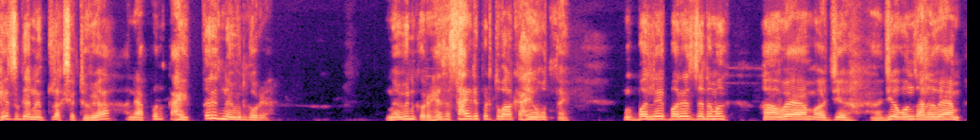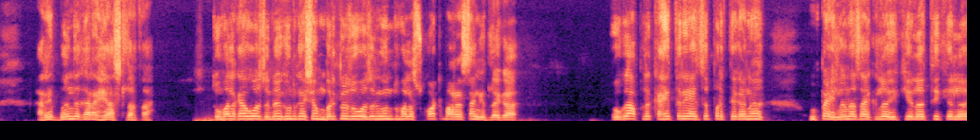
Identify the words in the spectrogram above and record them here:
हेच गणित लक्षात ठेवूया आणि आपण काहीतरी नवीन करूया. नवीन करूया. ह्याचा साईड इफेक्ट तुम्हाला काही होत नाही. मग भले बरेच जण मग हां व्यायाम जे जेवण झालं व्यायाम. अरे बंद करा हे असलं आता. तुम्हाला काय वजन घेऊन काय शंभर किलोचं वजन घेऊन तुम्हाला स्कॉट मारायला सांगितलं का? उगा आपलं काहीतरी यायचं प्रत्येकानं. मी पहिल्यांदाच ऐकलं हे केलं ते केलं.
